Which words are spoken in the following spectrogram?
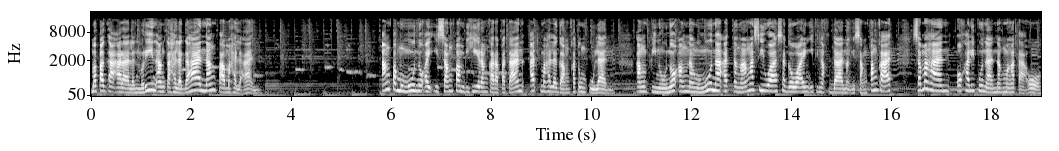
Mapag-aaralan mo rin ang kahalagahan ng pamahalaan. Ang pamumuno ay isang pambihirang karapatan at mahalagang katungkulan. Ang pinuno ang nangunguna at nangangasiwa sa gawaing itinakda ng isang pangkat, samahan o kalipunan ng mga tao.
